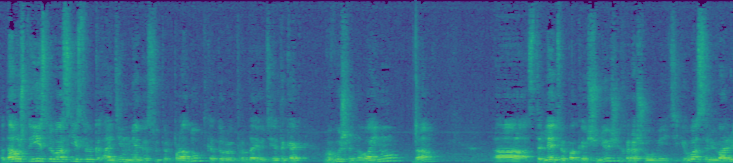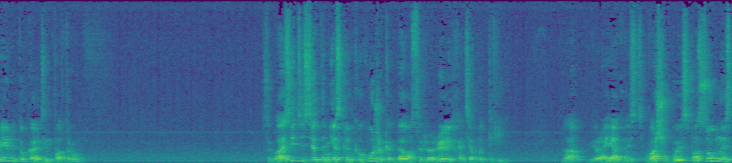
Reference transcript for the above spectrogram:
Потому что если у вас есть только один мега-супер продукт, который вы продаете, это как вы вышли на войну, да, а, стрелять вы пока еще не очень хорошо умеете, и у вас в револьвере только один патрон. Согласитесь, это несколько хуже, когда у вас револьвере хотя бы три. Да? Вероятность, ваша боеспособность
